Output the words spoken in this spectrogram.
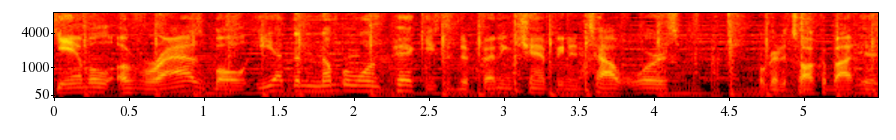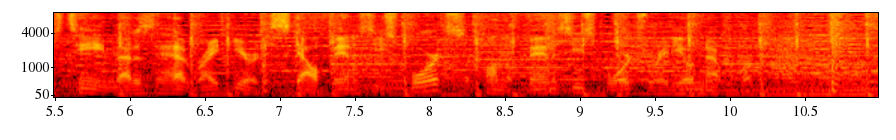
Gamble of Razzball. He had the number one pick. He's the defending champion in Tout Wars. We're going to talk about his team. That is ahead right here at Scout Fantasy Sports on the Fantasy Sports Radio Network.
